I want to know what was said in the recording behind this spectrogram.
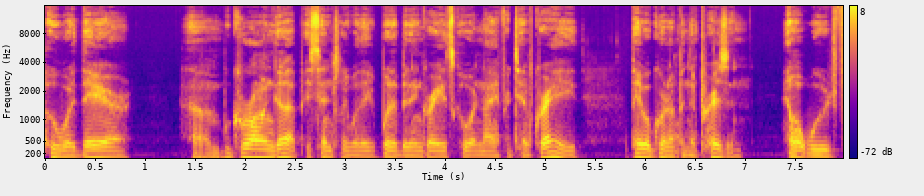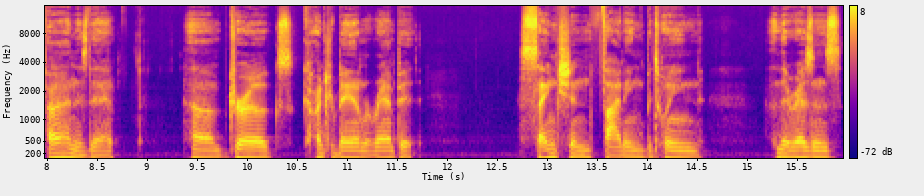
who were there um, growing up, essentially, where they would have been in grade school or ninth or 10th grade they were growing up in the prison. And what we would find is that um, drugs, contraband were rampant, sanctioned fighting between the residents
